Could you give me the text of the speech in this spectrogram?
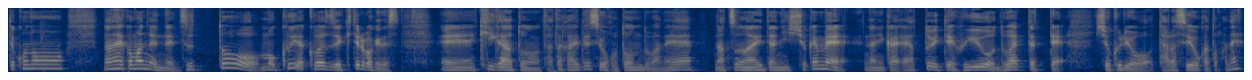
で、この700万年ね、ずっともう食いや食わずで来てるわけです。えー、飢餓との戦いですよ、ほとんどはね。夏の間に一生懸命何かやっといて、冬をどうやってって食料を足らせようかとかね。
